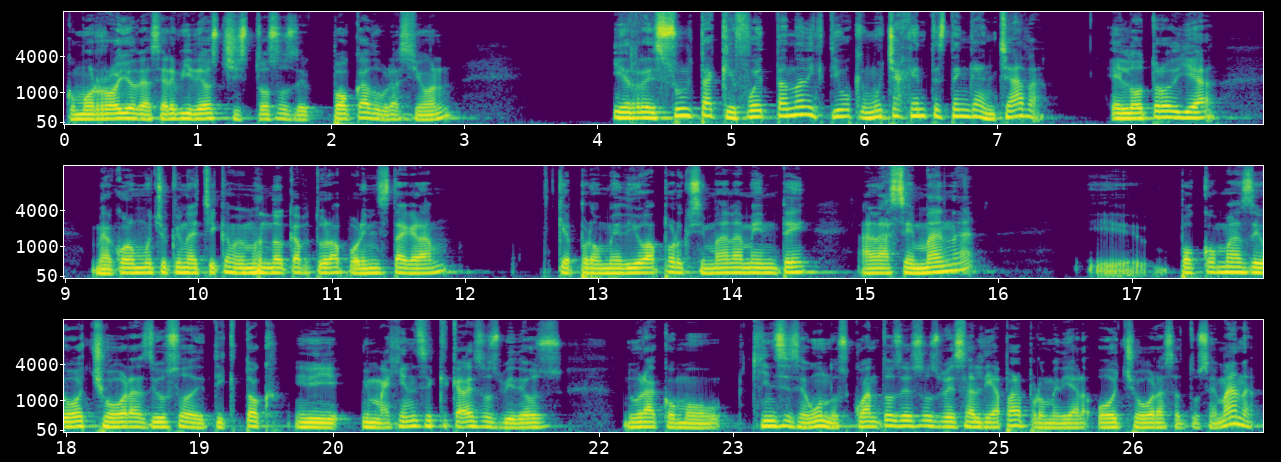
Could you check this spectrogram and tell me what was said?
como rollo de hacer videos chistosos de poca duración. Y resulta que fue tan adictivo que mucha gente está enganchada. El otro día me acuerdo mucho que una chica me mandó captura por Instagram que promedió aproximadamente a la semana poco más de 8 horas de uso de TikTok. Y imagínense que cada de esos videos dura como 15 segundos. ¿Cuántos de esos ves al día para promediar 8 horas a tu semana?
